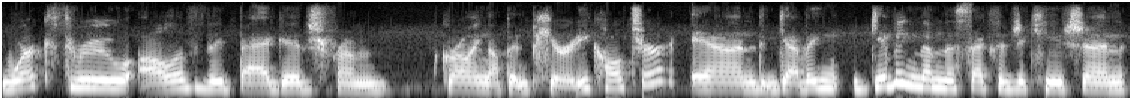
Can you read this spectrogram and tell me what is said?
work through all of the baggage from growing up in purity culture and giving giving them the sex education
